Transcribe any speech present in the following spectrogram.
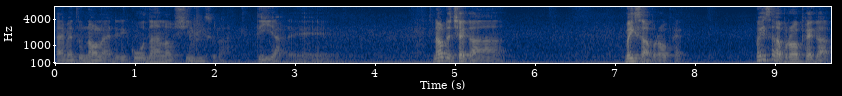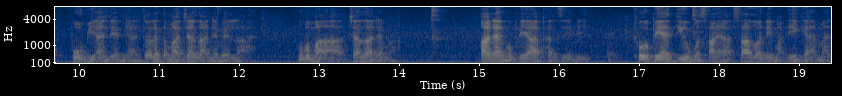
ဒါပေမဲ့သူနောက်လိုက်တယ်6သန်းလောက်ရှိပြီဆိုတာသိရတယ်နောက်တစ်ချက်ကမိစ္ဆာပရောဖက်မိစ္ဆာပရောဖက်ကပို့ပြီးအန်တယ်များတယ်သူလည်းတမန်ကျမ်းစာနဲ့ပဲလာဥပမာကျမ်းစာထဲမှာအာဒံကိုဖျားဖန်ဆင်းပြီးထိုအပြင်အတိကိုမစားရစားသောနေ့မှာဧကံအမှန်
